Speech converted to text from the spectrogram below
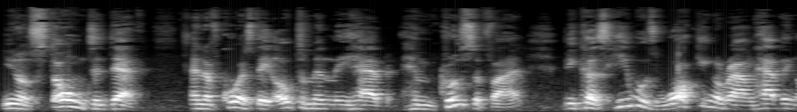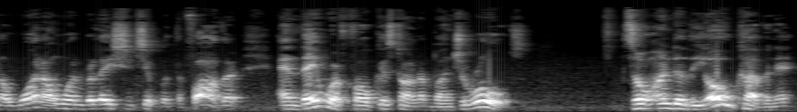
you know stoned to death and of course, they ultimately had him crucified because he was walking around having a one on one relationship with the Father, and they were focused on a bunch of rules. So, under the old covenant,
